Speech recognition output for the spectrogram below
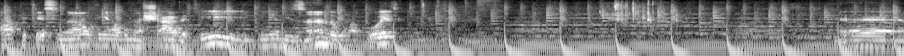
tá? Porque senão vinha alguma chave aqui e vinha avisando alguma coisa. É...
